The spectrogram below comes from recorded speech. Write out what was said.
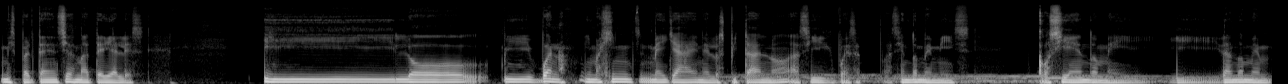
mis pertenencias materiales. Y lo, y bueno, imagínense ya en el hospital, ¿no? Así, pues, haciéndome mis, cosiéndome y y dándome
